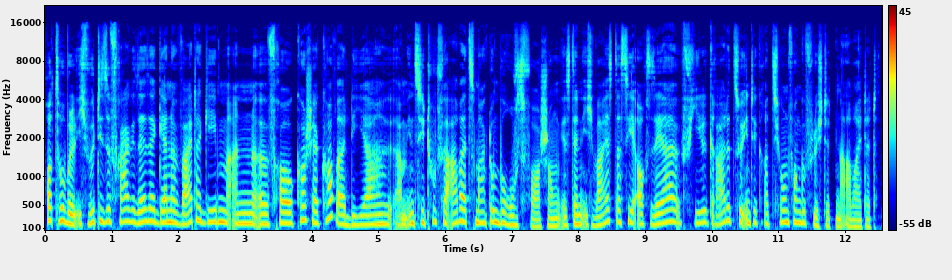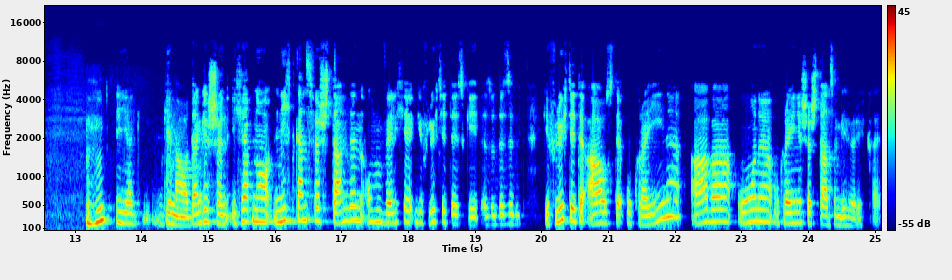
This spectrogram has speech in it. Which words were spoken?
Frau Tobel, ich würde diese Frage sehr, sehr gerne weitergeben an äh, Frau Koscherkova, die ja am Institut für Arbeitsmarkt und Berufsforschung ist. Denn ich weiß, dass sie auch sehr viel gerade zur Integration von Geflüchteten arbeitet. Mhm. Ja, genau, danke schön. Ich habe noch nicht ganz verstanden, um welche Geflüchtete es geht. Also das sind Geflüchtete aus der Ukraine, aber ohne ukrainische Staatsangehörigkeit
